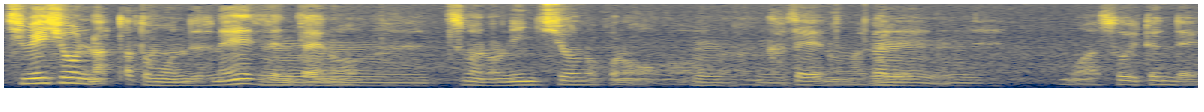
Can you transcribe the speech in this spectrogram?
致命傷になったと思うんですね。全体のうん。妻の認知症のこのうん家庭の中で、うん。まあ、そういう点で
